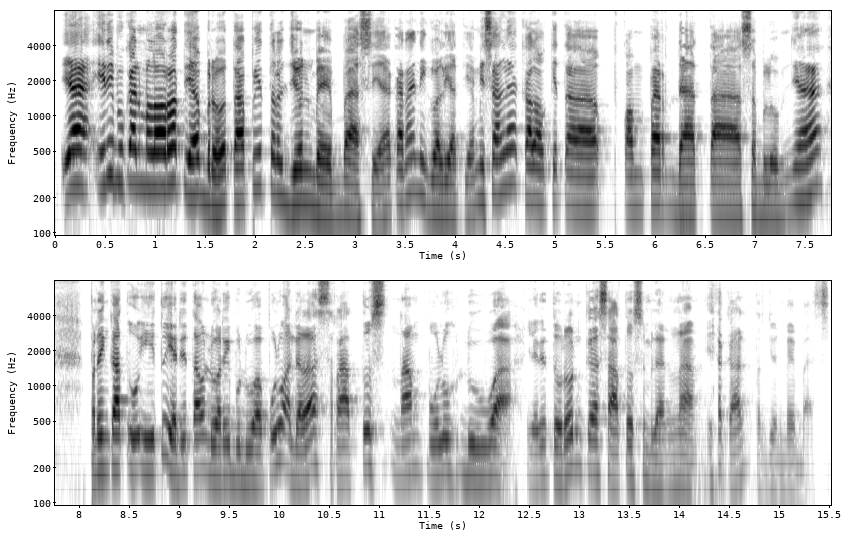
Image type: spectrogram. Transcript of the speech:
Ya, ini bukan melorot ya bro, tapi terjun bebas ya. Karena ini gue lihat ya, misalnya kalau kita compare data sebelumnya, peringkat UI itu ya di tahun 2020 adalah 162. Jadi turun ke 196, ya kan? Terjun bebas.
